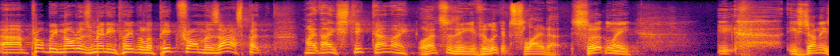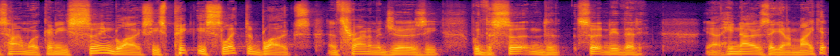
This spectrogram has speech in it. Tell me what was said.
Uh, probably not as many people to pick from as us, but mate, they stick, don't they? Well, that's the thing. If you look at Slater, certainly he- he's done his homework and he's seen blokes. He's picked, he's selected blokes and thrown them a jersey with the certain, certainty that you know, he knows they're going to make it.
